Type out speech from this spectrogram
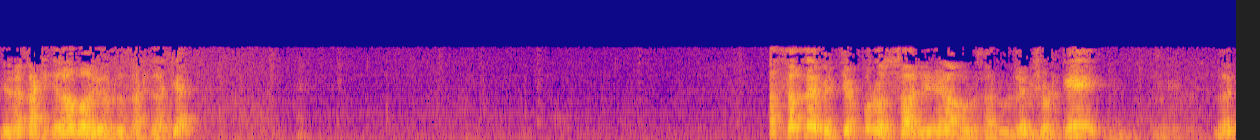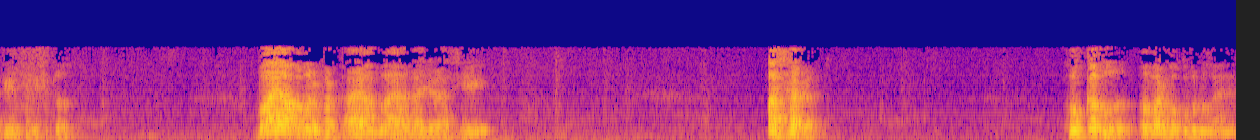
ਜਿਹੜਾ ਘੱਟ ਚਲਾਵਾਂਗੇ ਉਹਨੂੰ ਘੱਟ ਖਰਚਾ। ਅਸਲ ਦੇ ਵਿੱਚ ਭਰੋਸਾ ਨਹੀਂ ਰਿਹਾ ਹੁਣ ਸਾਨੂੰ। ਲਿਵ ਛੁੱਟ ਲੱਗੇ ਤ੍ਰਿਸ਼ਨਾ ਮਾਇਆ ਅਮਰ ਵਰਤਾਇਆ ਮਾਇਆ ਦਾ ਜਿਹੜਾ ਸੀ ਅਸਰ। ਹੁਕਮ, ਅਮਰ ਹੁਕਮ ਨੂੰ ਕਹਿੰਦੇ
